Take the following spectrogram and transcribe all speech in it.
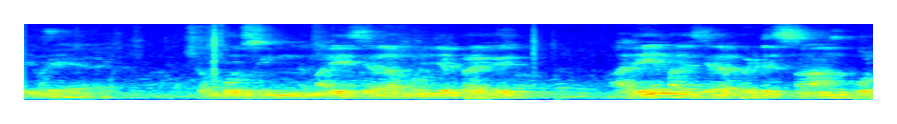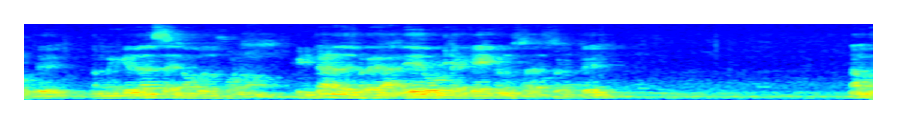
என்னுடைய கம்போசிங் மலேசியாவில் முடிஞ்ச பிறகு அதே மலேசியாவில் போயிட்டு சாங் போட்டு நம்ம இங்கே தான் சார் கம்போஸ் பண்ணோம். ஹிட் ஆனது பிறகு அதே ரோட்டில் கேட்கணும் சார் சொல்லிட்டு நம்ப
